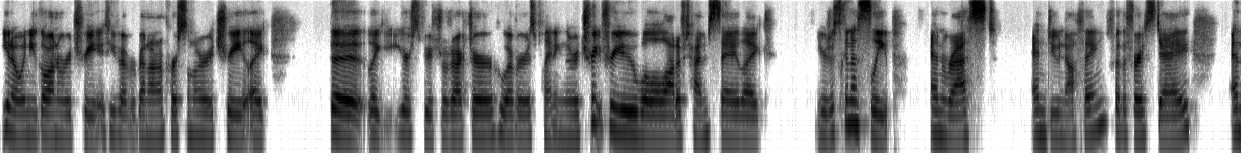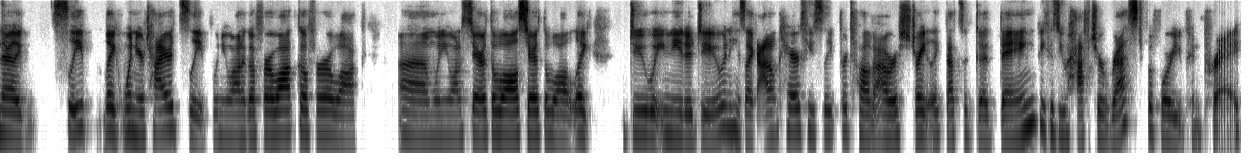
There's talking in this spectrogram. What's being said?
you know, when you go on a retreat, if you've ever been on a personal retreat, like the like your spiritual director, whoever is planning the retreat for you, will a lot of times say, like, you're just gonna sleep and rest and do nothing for the first day. And they're like, sleep like when you're tired sleep. When you want to go for a walk go for a walk. Um, when you want to stare at the wall stare at the wall. Like do what you need to do. And he's like i don't care if you sleep for 12 hours straight. Like that's a good thing because you have to rest before you can pray.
